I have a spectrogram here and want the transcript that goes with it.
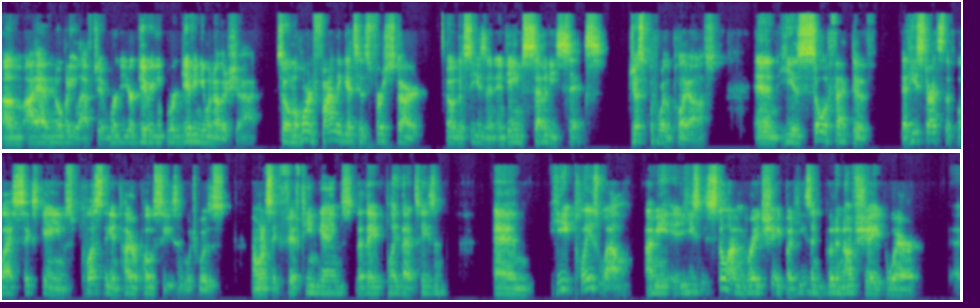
Um, I have nobody left. We're you're giving we're giving you another shot." So Mahorn finally gets his first start of the season in Game 76 just before the playoffs. And he is so effective that he starts the last six games plus the entire postseason, which was, I want to say 15 games that they played that season. And he plays well. I mean, he's still not in great shape, but he's in good enough shape where uh,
